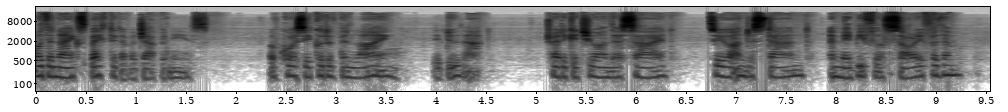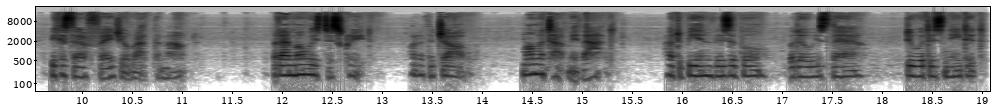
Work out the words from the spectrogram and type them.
more than I expected of a Japanese. Of course, he could have been lying. They do that. Try to get you on their side, so you'll understand and maybe feel sorry for them because they're afraid you'll rat them out. But I'm always discreet, part of the job. Mama taught me that. How to be invisible, but always there, do what is needed,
